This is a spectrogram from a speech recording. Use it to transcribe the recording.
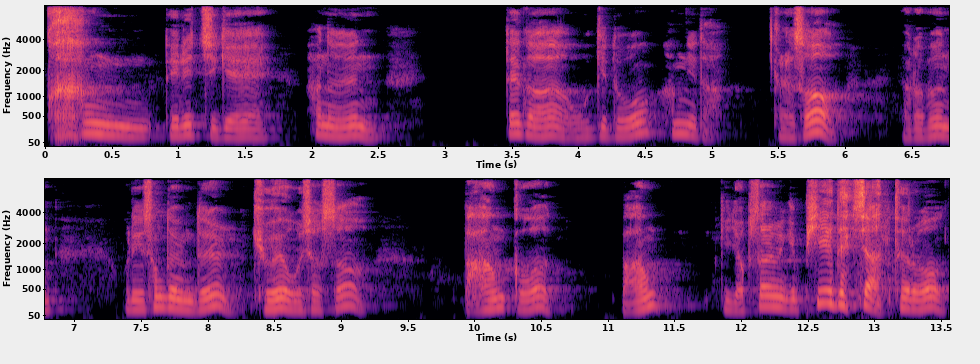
콱 내리치게 하는 때가 오기도 합니다. 그래서 여러분 우리 성도님들 교회 오셔서 마음껏 마음 옆 사람에게 피해되지 않도록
